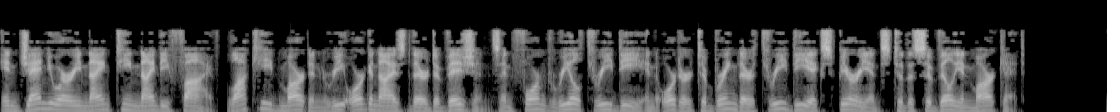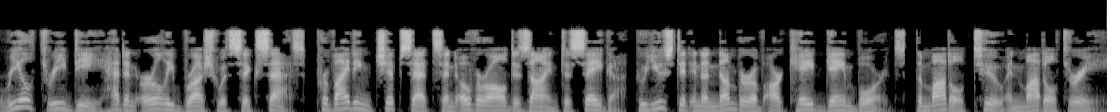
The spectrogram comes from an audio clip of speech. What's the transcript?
In January 1995, Lockheed Martin reorganized their divisions and formed Real 3D in order to bring their 3D experience to the civilian market. Real 3D had an early brush with success, providing chipsets and overall design to Sega, who used it in a number of arcade game boards, the Model 2 and Model 3.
